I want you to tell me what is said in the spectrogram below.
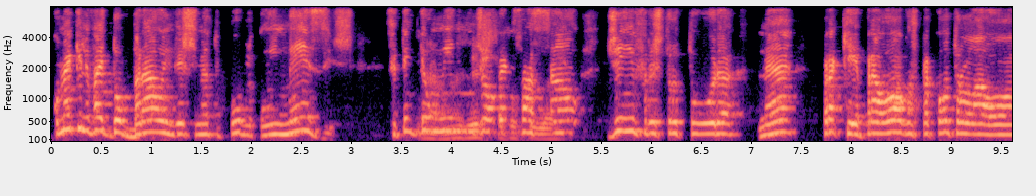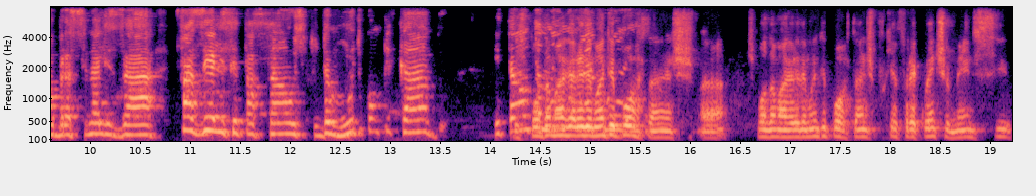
Como é que ele vai dobrar o investimento público em meses? Você tem que ter um mínimo de organização, de infraestrutura, né? Para quê? Para órgãos, para controlar a obra, sinalizar, fazer a licitação, isso tudo é muito complicado. Então, Esse ponto da Margarida é muito importante. É. Esse ponto da Margarida é muito importante porque frequentemente se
